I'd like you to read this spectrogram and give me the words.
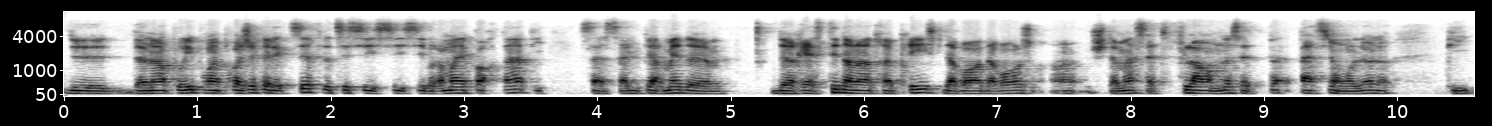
d'un employé pour un projet collectif, c'est vraiment important, puis ça, ça lui permet de, de rester dans l'entreprise, puis d'avoir justement cette flamme-là, cette passion-là. Là. Puis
